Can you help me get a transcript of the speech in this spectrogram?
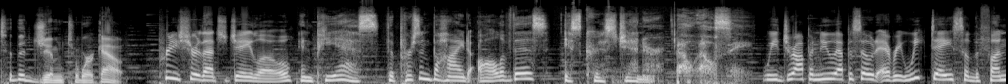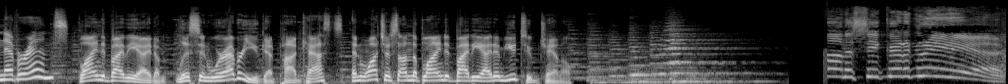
to the gym to work out. Pretty sure that's J Lo. And P.S. The person behind all of this is Kris Jenner LLC. We drop a new episode every weekday, so the fun never ends. Blinded by the item. Listen wherever you get podcasts, and watch us on the Blinded by the Item YouTube channel. On a secret ingredient.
